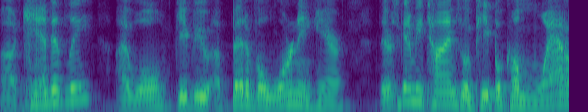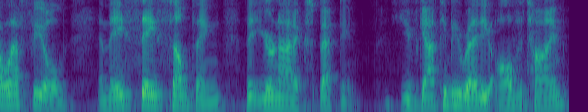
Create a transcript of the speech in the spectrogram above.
Uh, candidly, I will give you a bit of a warning here. There's going to be times when people come way out of left field and they say something that you're not expecting. You've got to be ready all the time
